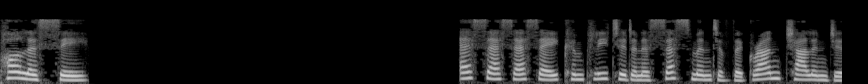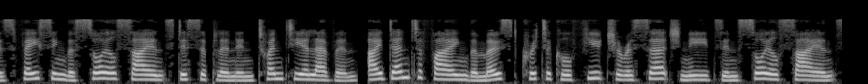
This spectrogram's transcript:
Policy SSSA completed an assessment of the grand challenges facing the soil science discipline in 2011, identifying the most critical future research needs in soil science,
